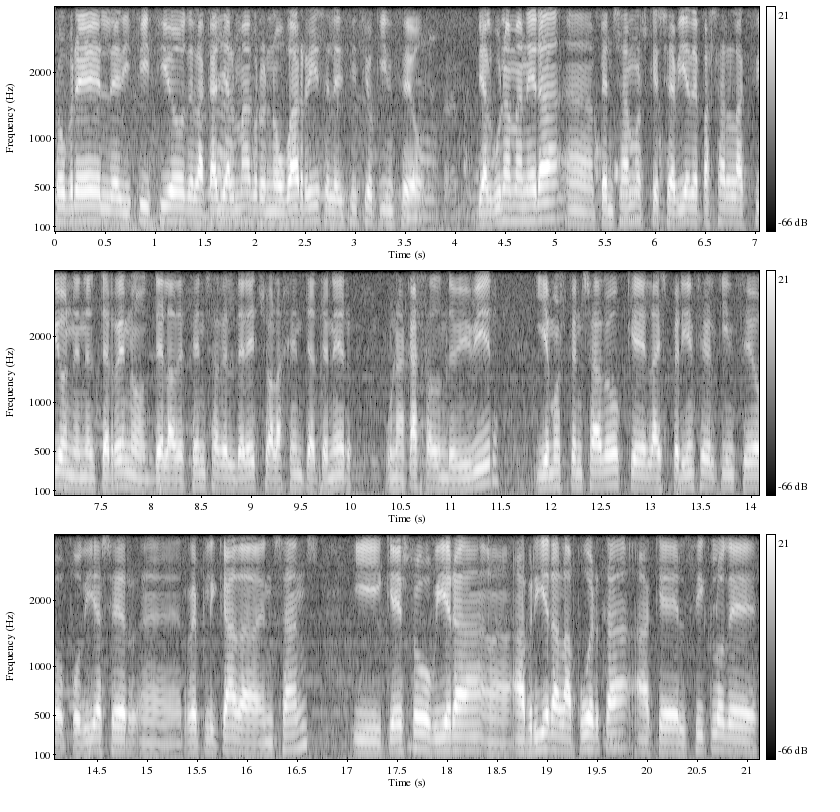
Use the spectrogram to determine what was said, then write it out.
sobre el edificio de la calle Almagro en Nou Barris, el edificio 15O. De alguna manera eh, pensamos que se había de pasar a la acción en el terreno de la defensa del derecho a la gente a tener una casa donde vivir y hemos pensado que la experiencia del 15O podía ser eh, replicada en Sans y que esto ah, abriera la puerta a que el ciclo de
